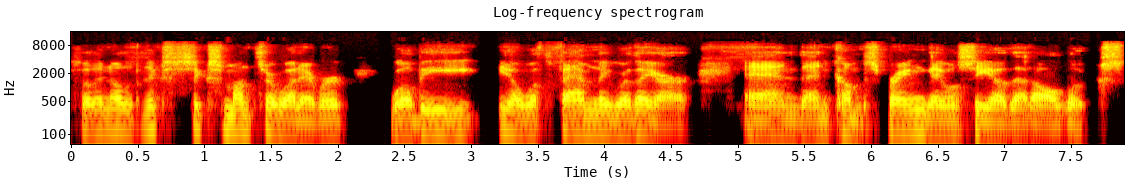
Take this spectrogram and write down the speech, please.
So they know the next six months or whatever will be, you know, with family where they are. And then come spring, they will see how that all looks.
